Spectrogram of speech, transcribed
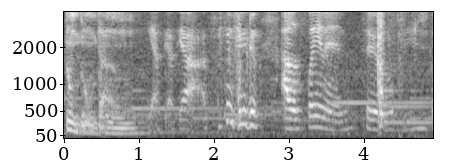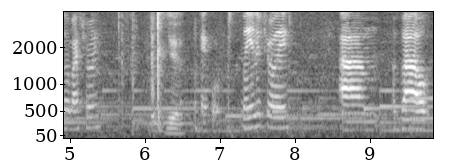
Dum, dum, So dum. yes, yes, yes. I was explaining to. Did you just go by Troy? yeah Okay, cool. Explaining to Troy um, about.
